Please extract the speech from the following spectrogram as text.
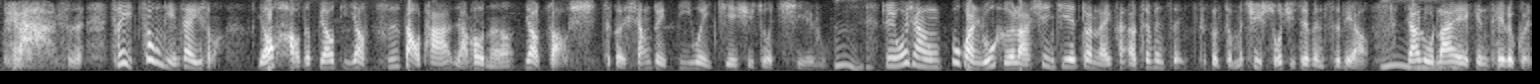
对吧？是？所以重点在于什么？有好的标的要知道它，然后呢，要找这个相对低位接续做切入。嗯，所以我想，不管如何啦，现阶段来看啊，这份这这个怎么去索取这份资料？嗯加入 Line 跟 Telegram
